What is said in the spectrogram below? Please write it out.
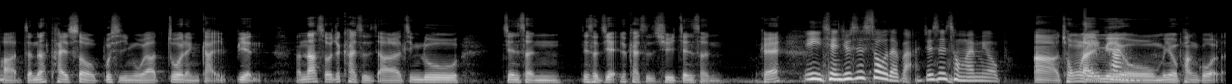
啊，真的太瘦不行，我要做点改变。那时候就开始呃进入健身健身界，就开始去健身。OK 你以前就是瘦的吧？就是从来没有，啊，从来没有没有胖过了，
